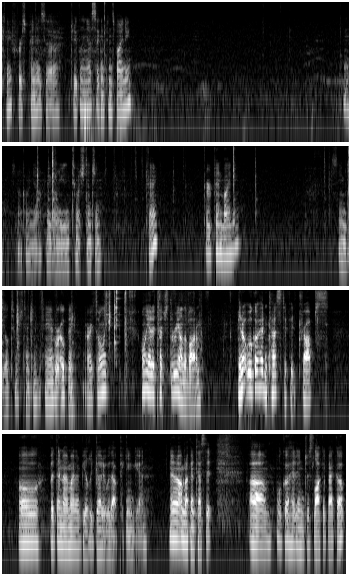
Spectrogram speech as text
Okay, first pin is uh, jiggling now, second pin's binding. Oh, it's not going down. Maybe I'm using too much tension. Okay, third pin binding. Same deal, too much tension. And we're open. All right, so only, only had to touch three on the bottom. You know, we'll go ahead and test if it drops. Oh, but then I might not be able to gut it without picking again. No, I'm not going to test it. Um, we'll go ahead and just lock it back up.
